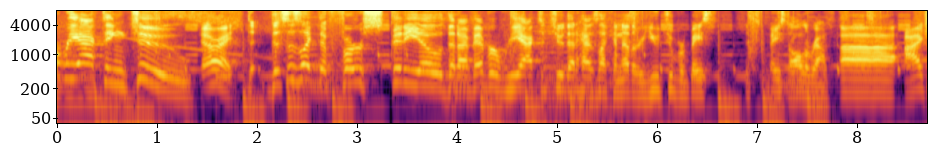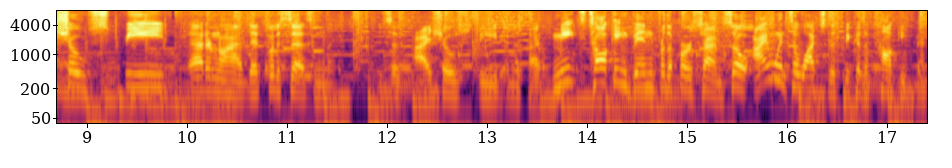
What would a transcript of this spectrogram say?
are reacting to. All right, th this is like the first video that I've ever reacted to that has like another YouTuber based. It's based all around. Uh, IShowSpeed. I don't know how. That's what it says. In the, it says IShowSpeed in the title. Meets Talking Ben for the first time. So I went to watch this because of Talking Ben.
